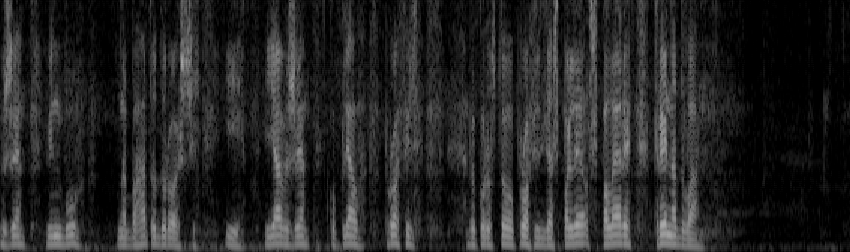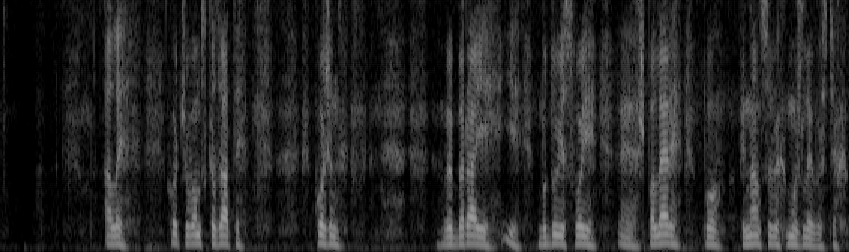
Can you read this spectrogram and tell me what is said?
вже він був набагато дорожчий. І я вже купляв профіль, використовував профіль для шпалери 3 на 2 Але хочу вам сказати, кожен вибирає і будує свої е, шпалери по фінансових можливостях.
